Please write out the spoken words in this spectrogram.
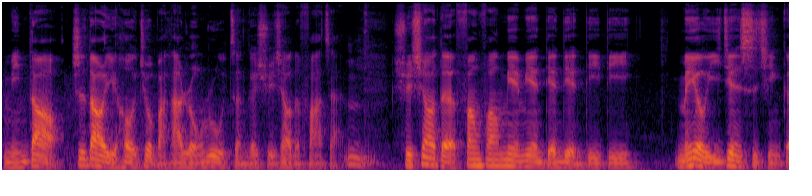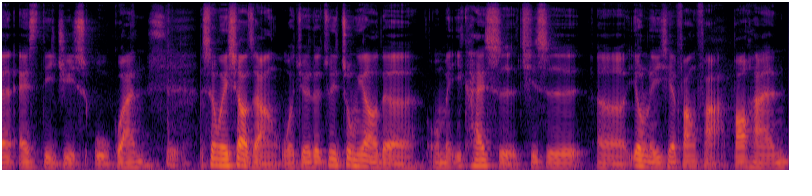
明道知道以后就把它融入整个学校的发展，嗯，学校的方方面面、点点滴滴。没有一件事情跟 SDGs 无关。是，身为校长，我觉得最重要的，我们一开始其实呃用了一些方法，包含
